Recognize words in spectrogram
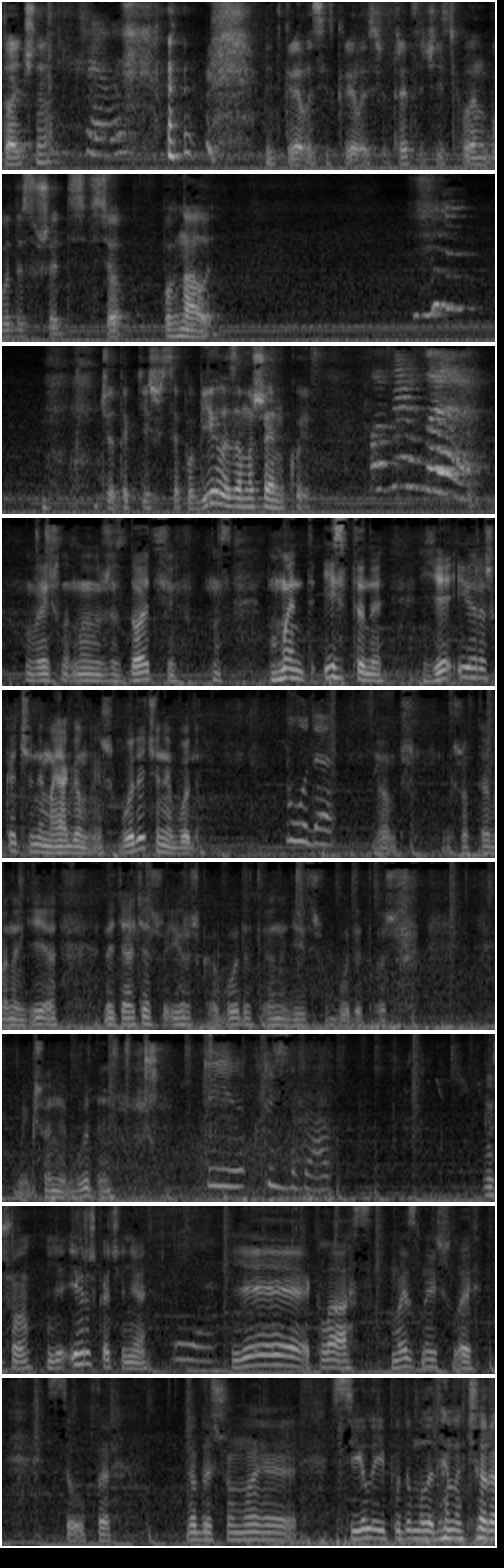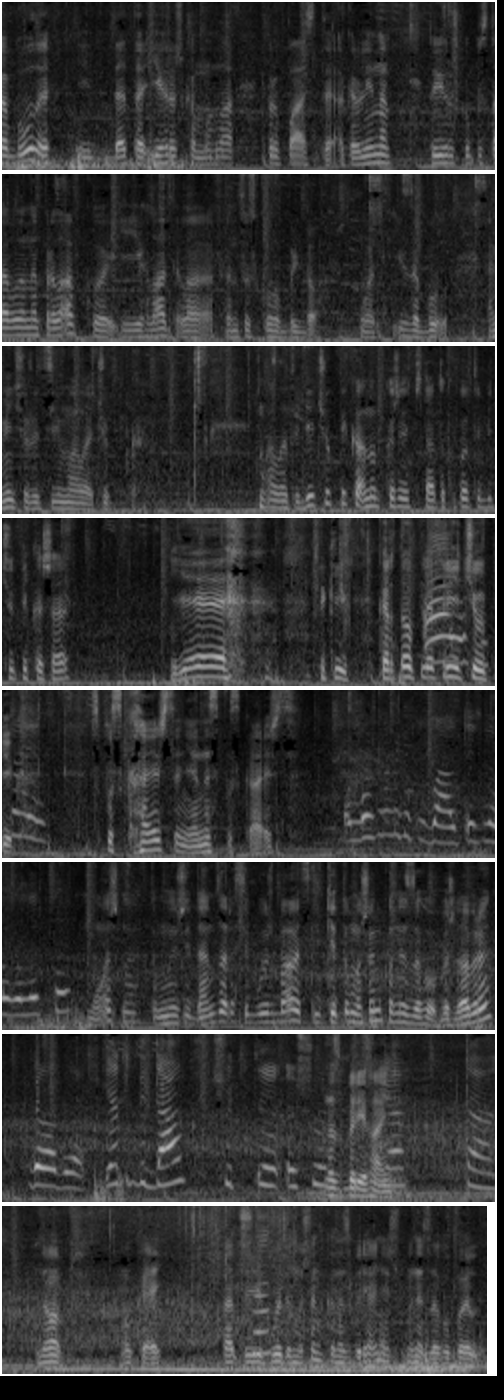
Точно? Відкрилась. Відкрилась, відкрилась. Ще 36 хвилин буде сушитися. Все, погнали. Чого так тішишся? Побігли за машинкою. Побігли. Вийшли ми вже з доці. Момент істини. Є іграшка чи нема? Як думаєш, буде чи не буде? Буде. Добре. Якщо в тебе надія дитяча, що іграшка буде, то я надіюсь, що буде теж. Якщо не буде. Ти хтось забрав. Ну що, є іграшка чи ні? Є. Є, клас! Ми знайшли. Супер. Добре, що ми сіли і подумали, де ми вчора були, і де та іграшка могла пропасти. А Кароліна ту іграшку поставила на прилавку і гладила французького бульдога. От, і забула. А в іншій руці мала чупіка. Мала тоді чупіка. Ну покажи, чи тато купив тобі чупіка ще. Є такий картопля фрі чупік. Спускаєшся? Ні, не спускаєшся. Можна на вулиці? Можна, то ми ж йдемо зараз і будеш бавитися, тільки ту машинку не загубиш, добре? Добре. Я тобі дам, що ти що На зберігання. я- Так. Добре, окей. Татові Що? буде машинка на зберігання, щоб ми не загубили.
